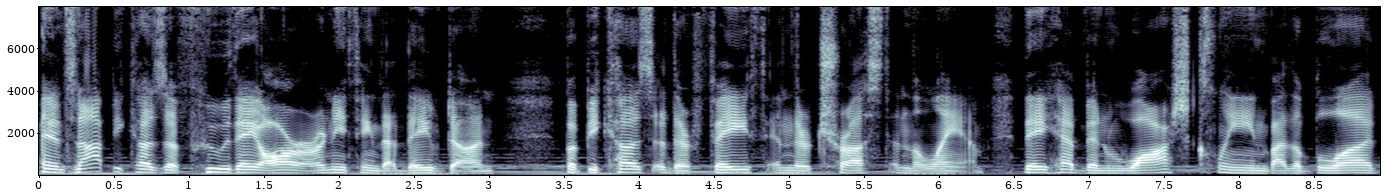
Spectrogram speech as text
And it's not because of who they are or anything that they've done, but because of their faith and their trust in the Lamb. They have been washed clean by the blood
